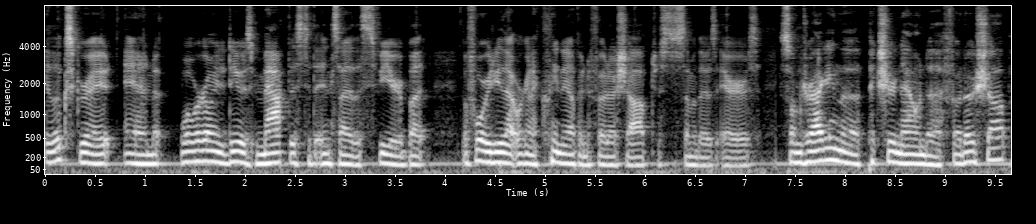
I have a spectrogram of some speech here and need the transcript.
it looks great, and what we're going to do is map this to the inside of the sphere, but before we do that, we're going to clean it up in Photoshop, just some of those errors. So I'm dragging the picture now into Photoshop,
